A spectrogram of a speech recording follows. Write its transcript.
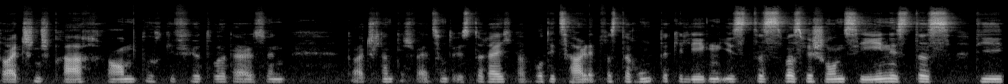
deutschen Sprachraum durchgeführt wurde, also in Deutschland, der Schweiz und Österreich, wo die Zahl etwas darunter gelegen ist. Das, was wir schon sehen, ist, dass die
